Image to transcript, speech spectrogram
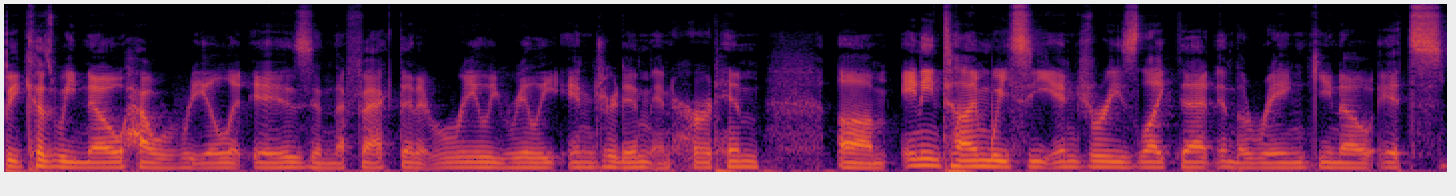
because we know how real it is and the fact that it really, really injured him and hurt him. Um, anytime we see injuries like that in the ring, you know, it's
